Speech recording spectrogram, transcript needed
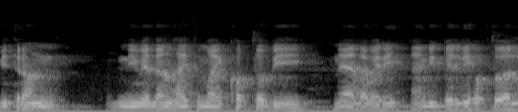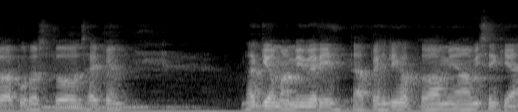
मित्र निवेदन है तुम एक हफ्तो भी नया लवेरी। आई भी पहली हफ़्ते अलवा आप रस्तो जाए भाग्य मामी वेरी, ता पहली हफ्तो आम यहाँ किया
